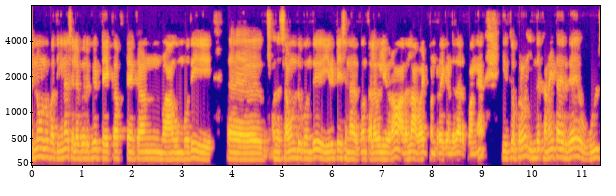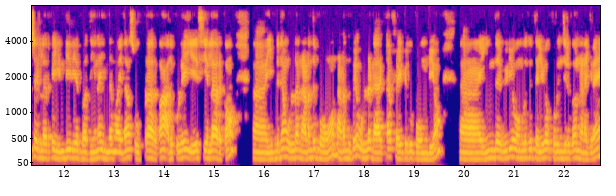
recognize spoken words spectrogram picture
என்ன ஒன்று பார்த்தீங்கன்னா சில பேருக்கு டேக் ஆஃப் டேக் ஆன் ஆகும்போது அந்த சவுண்டுக்கு வந்து இரிட்டேஷனாக இருக்கும் தலைவலி வரும். அதெல்லாம் அவாய்ட் பண்ணுறதுக்காண்டு தான் இருப்பாங்க. இதுக்கப்புறம் இந்த கனெக்ட் ஆகிருக்க உள் சைடில் இருக்க இன்டீரியர் பார்த்தீங்கன்னா இந்த மாதிரி தான் சூப்பராக இருக்கும். அதுக்குள்ளேயே ஏசியெல்லாம் இருக்கும். இப்படி தான் உள்ளே நடந்து போவோம். நடந்து போய் உள்ளே டேரெக்டாக ஃப்ளைட்டுக்கு போக முடியும். இந்த வீடியோ உங்களுக்கு தெளிவாக புரிஞ்சிருக்கும்னு நினைக்கிறேன்.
